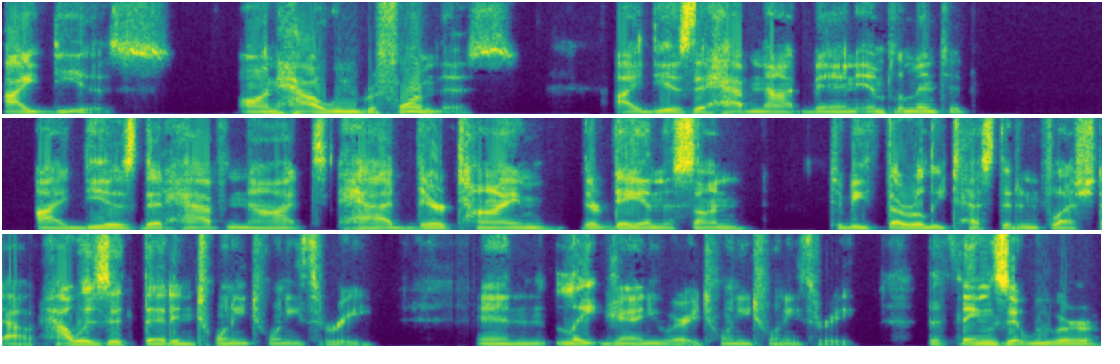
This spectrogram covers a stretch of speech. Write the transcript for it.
ideas on how we reform this, ideas that have not been implemented, ideas that have not had their time, their day in the sun to be thoroughly tested and fleshed out. How is it that in 2023, in late January 2023, the things that we were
